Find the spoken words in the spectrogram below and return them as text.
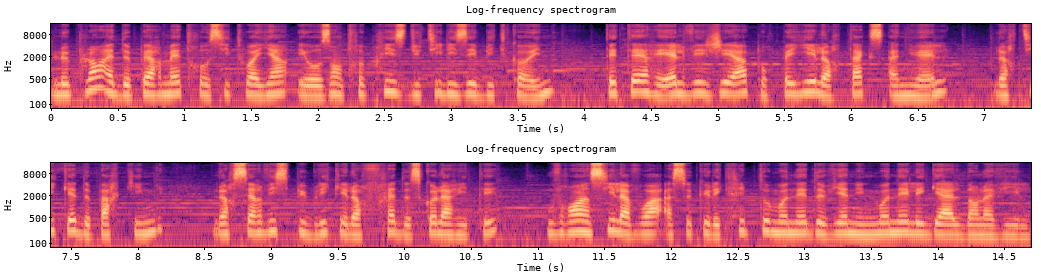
Le plan est de permettre aux citoyens et aux entreprises d'utiliser Bitcoin, Tether et LVGA pour payer leurs taxes annuelles, leurs tickets de parking, leurs services publics et leurs frais de scolarité, ouvrant ainsi la voie à ce que les crypto-monnaies deviennent une monnaie légale dans la ville.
